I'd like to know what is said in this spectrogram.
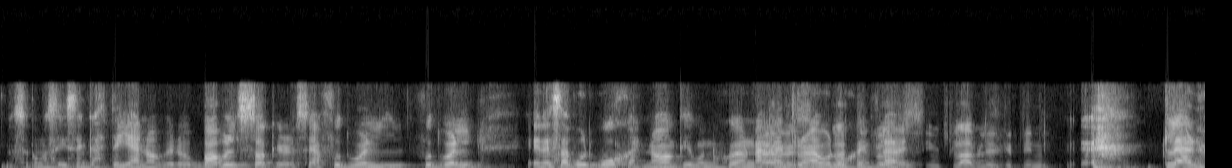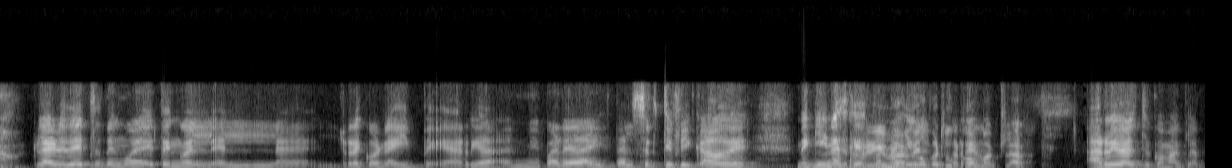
no sé cómo se dice en castellano, pero bubble soccer, o sea, fútbol, fútbol en esas burbujas, ¿no? Que uno juega una, dentro de una burbuja inflable. Inflables que tiene. Claro, claro. De hecho, tengo, tengo el, el, récord ahí arriba en mi pared. Ahí está el certificado de, de Guinness que después me llegó por correo. Club. Arriba del Tucoma Club.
